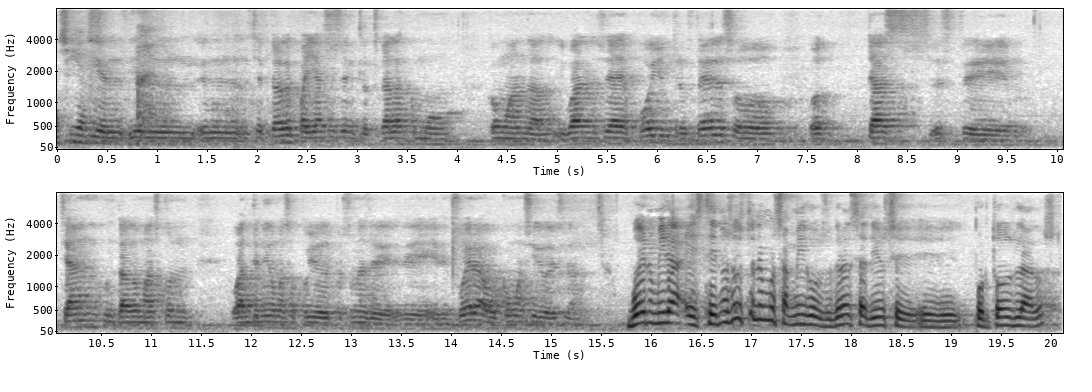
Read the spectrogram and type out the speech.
Así es. Y el, y el, el sector de payasos en Tlaxcala, ¿cómo, cómo anda? ¿Igual si hay apoyo entre ustedes o, o ya has, este, se han juntado más con, o han tenido más apoyo de personas de, de, de fuera o cómo ha sido esa? Bueno, mira, este, nosotros tenemos amigos, gracias a Dios, eh, eh, por todos lados.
